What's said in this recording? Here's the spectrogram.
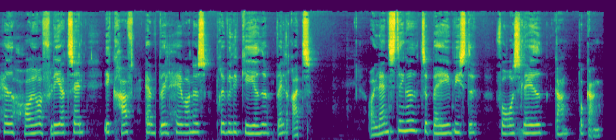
havde højre flertal i kraft af velhavernes privilegerede valgret. Og landstinget tilbageviste forslaget gang på gang.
